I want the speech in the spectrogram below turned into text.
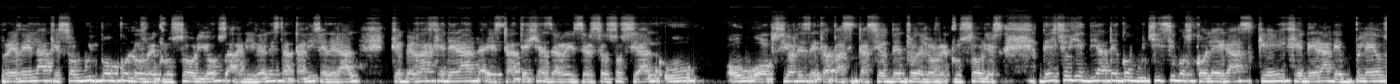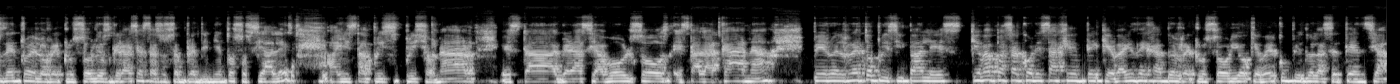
revela que son muy pocos los reclusorios a nivel estatal y federal que en verdad generan estrategias de reinserción social u opciones de capacitación dentro de los reclusorios. De hecho, hoy en día tengo muchísimos colegas que generan empleos dentro de los reclusorios gracias a sus emprendimientos sociales. Ahí está Prisionar, está Gracia Bolsos, está La Cana, pero el reto principal es qué va a pasar con esa gente que va a ir dejando el reclusorio, que va a ir cumpliendo la sentencia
